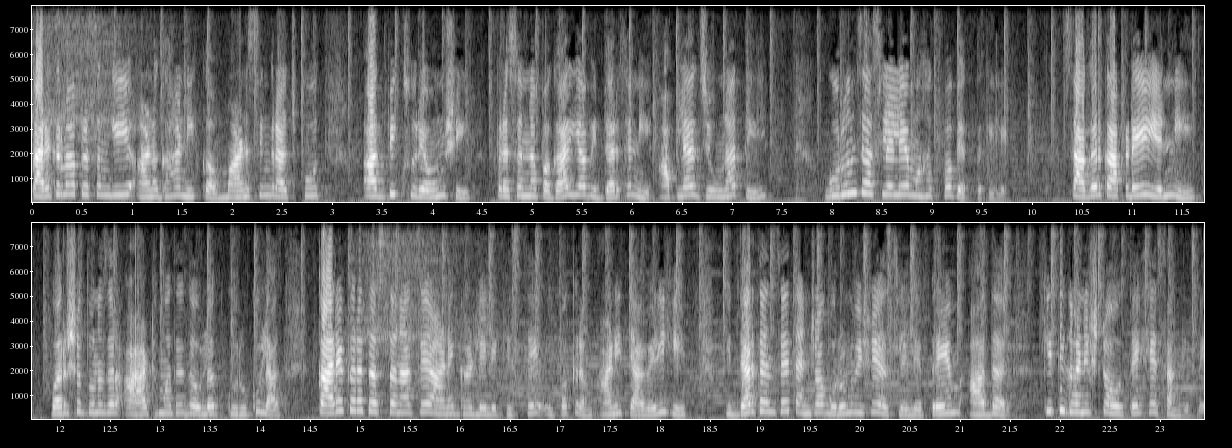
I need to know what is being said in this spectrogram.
कार्यक्रमाप्रसंगी अणघा निकम मानसिंग राजपूत आद्विक सूर्यवंशी प्रसन्न पगार या विद्यार्थ्यांनी आपल्या जीवनातील गुरूंचे असलेले महत्त्व व्यक्त केले. सागर काकडे यांनी वर्ष दोन हजार आठमध्ये दौलत गुरुकुलात कार्य करत असतानाचे अनेक घडलेले किस्से उपक्रम आणि त्यावेळीही विद्यार्थ्यांचे त्यांच्या गुरूंविषयी असलेले प्रेम आदर किती घनिष्ठ होते हे सांगितले.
